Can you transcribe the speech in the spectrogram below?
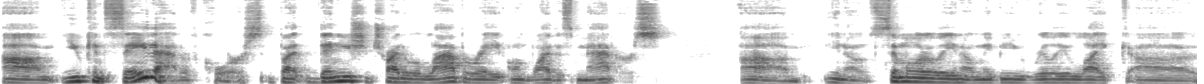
um, you can say that, of course, but then you should try to elaborate on why this matters. Um, you know, similarly, you know, maybe you really like uh,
